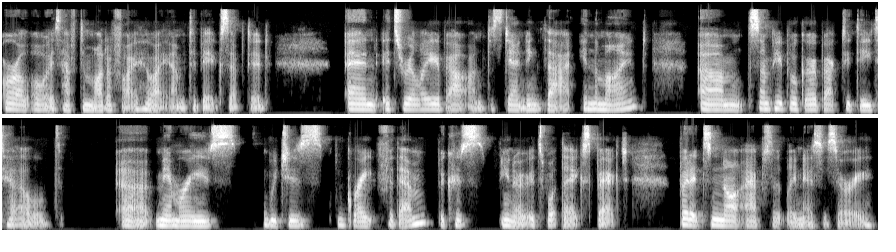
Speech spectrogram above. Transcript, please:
or I'll always have to modify who I am to be accepted. And it's really about understanding that in the mind. Um, some people go back to detailed uh, memories, which is great for them because, you know, it's what they expect, but it's not absolutely necessary.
